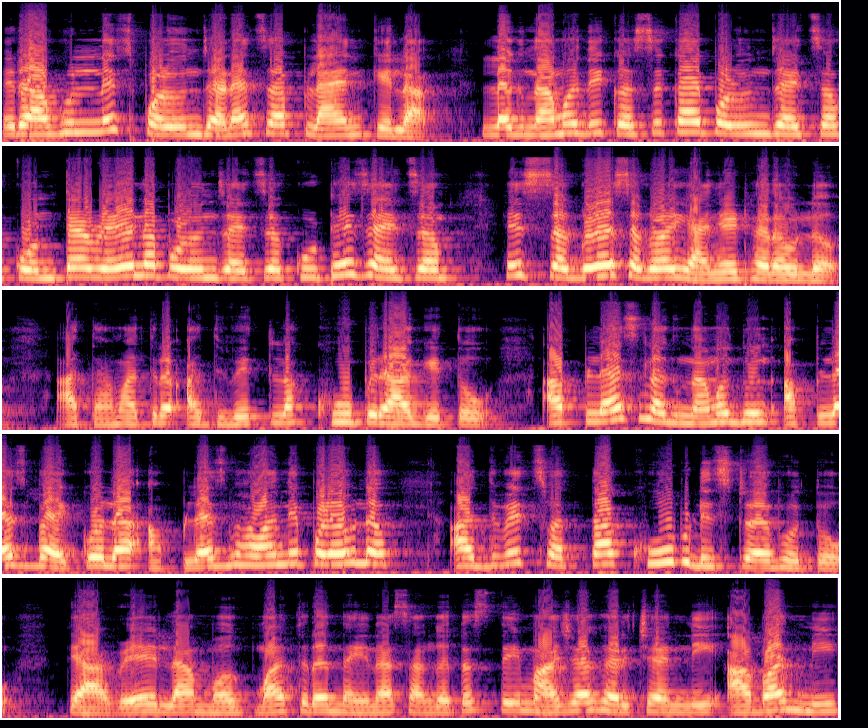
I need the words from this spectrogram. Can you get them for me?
राहुलनेच पळून जाण्याचा प्लॅन केला. लग्नामध्ये कसं काय पळून जायचं कोणत्या वेळेला पळून जायचं कुठे जायचं हे सगळं सगळं याने ठरवलं. आता मात्र अद्वैतला खूप राग येतो. आपल्याच लग्नामधून आपल्याच बायकोला आपल्याच भावाने पळवलं. अद्वैत स्वतः खूप डिस्टर्ब होतो. त्यावेळेला मग मात्र नैना सांगत असते माझ्या घरच्यांनी आबांनी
